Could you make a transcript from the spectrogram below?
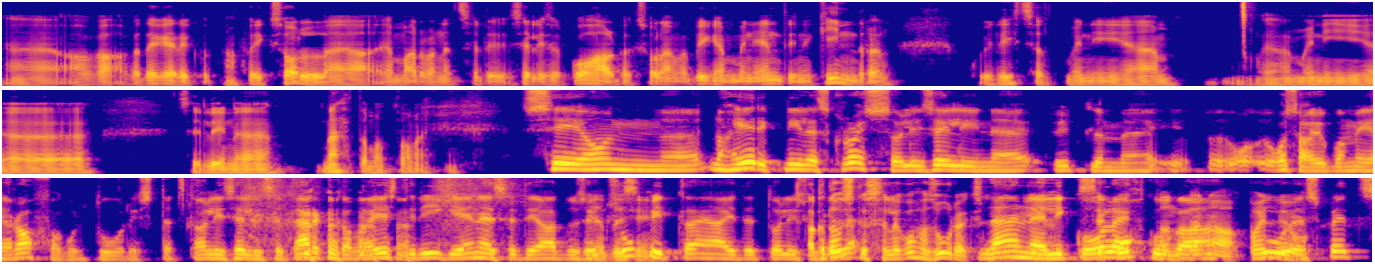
aga, aga tegelikult noh, võiks olla ja, ja ma arvan, et selli, sellisel kohal peaks olema pigem mõni endine kindral kui lihtsalt mõni, äh, mõni äh, selline nähtamatu ametnik see on noh, Eerik-Niiles Kross oli selline, ütleme osa juba meie rahvakultuurist, et ta oli sellise tärkava Eesti riigi eneseteadvuse üks upitajaid, et oli. aga ta oskas selle koha suureks. lääneliku olekuga kuure spets.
